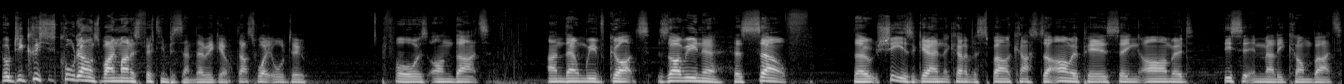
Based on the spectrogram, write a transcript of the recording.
or decreases cooldowns by minus 15%. There we go. That's what it will do for us on that. And then we've got Tsarina herself. So she is again kind of a spellcaster, armor piercing, armored, decent in melee combat.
